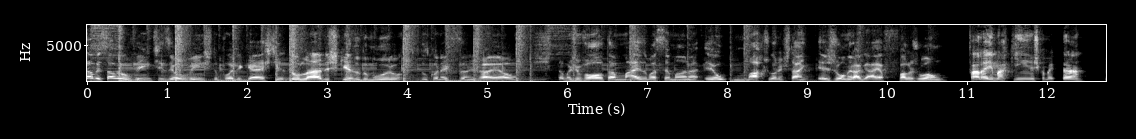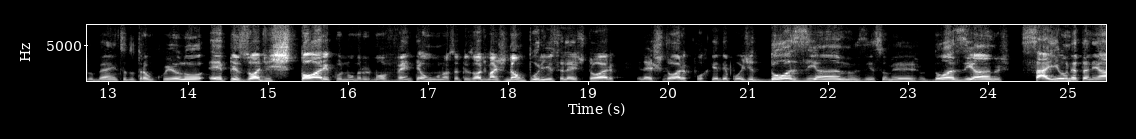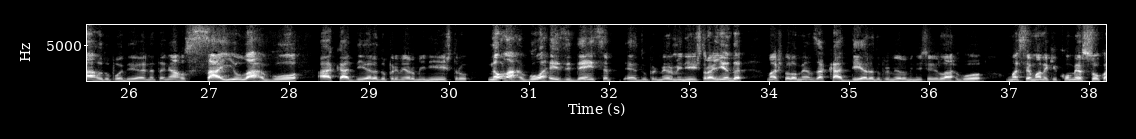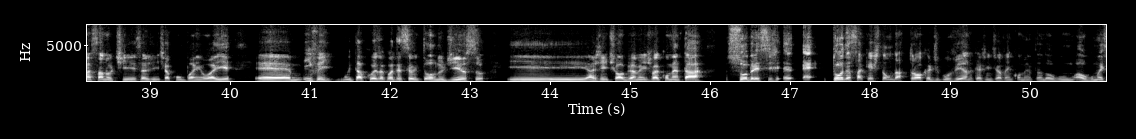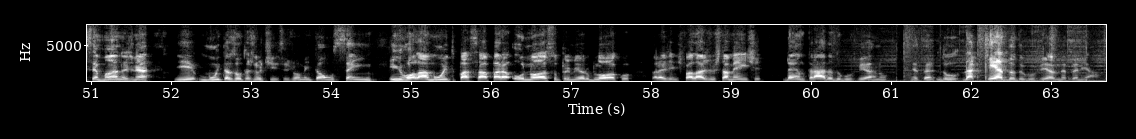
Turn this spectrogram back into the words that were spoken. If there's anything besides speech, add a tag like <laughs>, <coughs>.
Salve, salve ouvintes e ouvintes do podcast do lado esquerdo do muro, do Conexão Israel. Estamos de volta mais uma semana. Eu, Marcos Gorenstein e João Miragaia. Fala, João. Fala aí, Marquinhos, como é que tá? Tudo bem, tudo tranquilo. Episódio histórico, número 91, nosso episódio, mas não por isso ele é histórico. Ele é histórico porque depois de 12 anos, isso mesmo, 12 anos, saiu Netanyahu do poder. Netanyahu saiu, largou a cadeira do primeiro-ministro, não largou a residência é, do primeiro-ministro ainda, mas pelo menos a cadeira do primeiro-ministro ele largou. Uma semana que começou com essa notícia, a gente acompanhou aí. É, enfim, muita coisa aconteceu em torno disso e a gente, obviamente, vai comentar sobre esse, é, é, toda essa questão da troca de governo, que a gente já vem comentando algum, algumas semanas, né? E muitas outras notícias. Vamos então, sem enrolar muito, passar para o nosso primeiro bloco, para a gente falar justamente da entrada do governo, do, da queda do governo Netanyahu.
